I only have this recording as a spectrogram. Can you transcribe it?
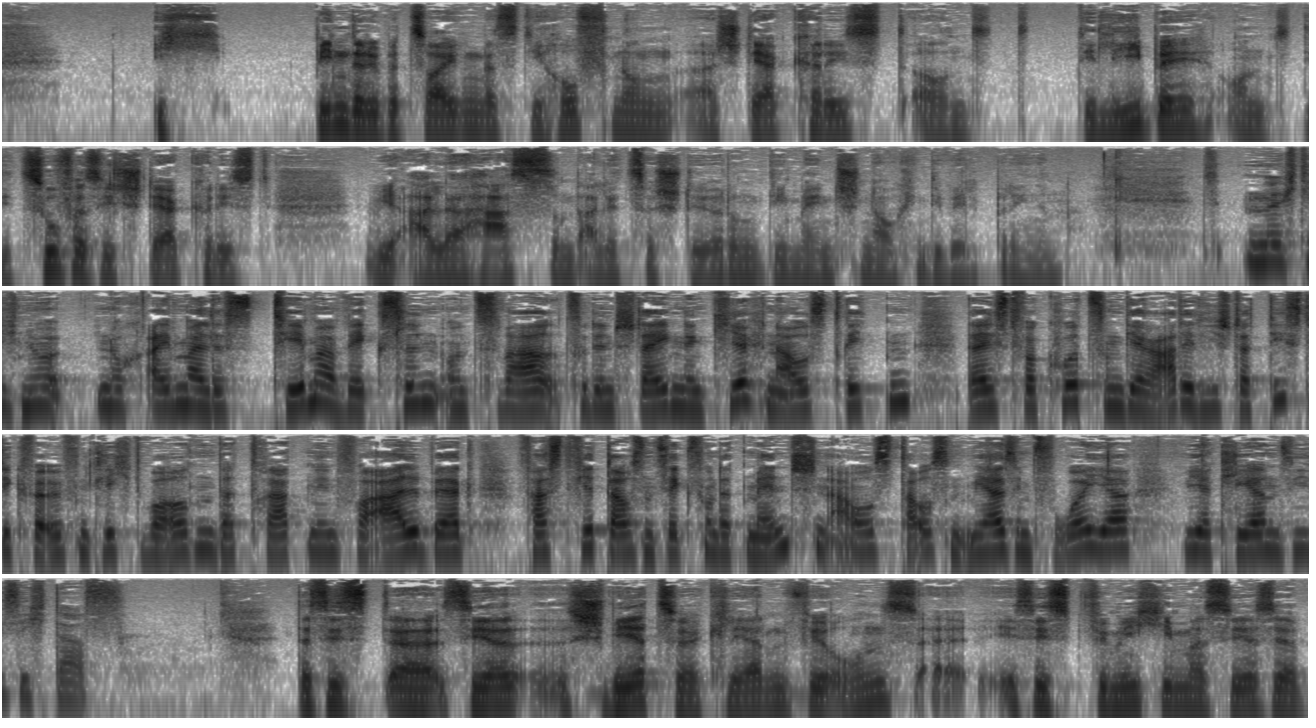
ich bin der Überzeugung, dass die Hoffnung äh, stärker ist und die Liebe und die Zuversicht stärker ist wie aller Hass und alle Zerstörung, die Menschen auch in die Welt bringen möchte ich nur noch einmal das Thema wechseln und zwar zu den steigenden Kirchenaustritten. Da ist vor kurzem gerade die Statistik veröffentlicht worden. Da traten in Vorarlberg fast 4600 Menschen aus, 1000 mehr als im Vorjahr. Wie erklären Sie sich das? Das ist äh, sehr schwer zu erklären für uns. Äh, es ist für mich immer sehr, sehr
